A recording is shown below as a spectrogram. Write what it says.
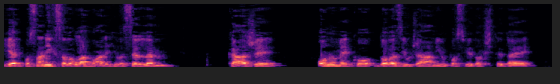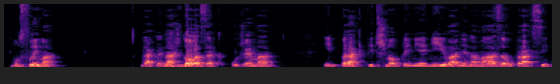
jer poslanik sallallahu alaihi wa kaže onome ko dolazi u džamiju posvjedočite da je musliman. Dakle, naš dolazak u džemat i praktično primjenjivanje namaza u praksi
